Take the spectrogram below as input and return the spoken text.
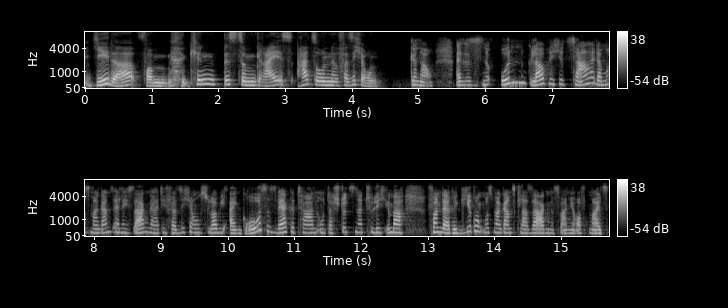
jeder vom Kind bis zum Greis hat so eine Versicherung. Genau. Also es ist eine unglaubliche Zahl. Da muss man ganz ehrlich sagen, da hat die Versicherungslobby ein großes Werk getan, unterstützt natürlich immer von der Regierung, muss man ganz klar sagen. Es waren ja oftmals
